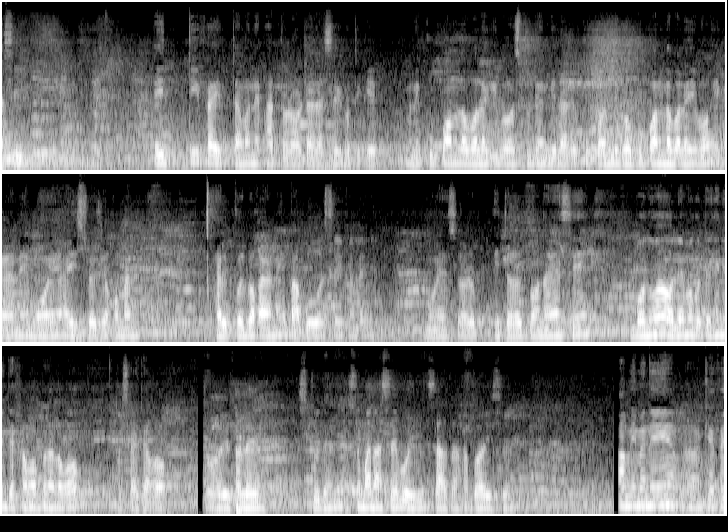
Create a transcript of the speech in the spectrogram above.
আশী এইট্টি ফাইভটা মানে ভাতৰ অৰ্ডাৰ আছে। গতিকে মানে কুপন ল'ব লাগিব ষ্টুডেণ্টবিলাকে কুপন দিব কুপন ল'ব লাগিব। সেইকাৰণে মই আহিছোঁ আজি অকণমান হেল্প কৰিবৰ কাৰণে। বাবু আছে এইফালে। মই আছোঁ আৰু ভিতৰত বনাই আছে। বনোৱা হ'লে মই গোটেইখিনি দেখাম আপোনালোকক। চাই থাকক। তো এইফালে ষ্টুডেণ্ট কিছুমান আছে বহি, চাহ তাহ খাব আহিছে। আমি মানে কেফে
